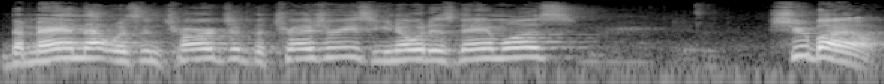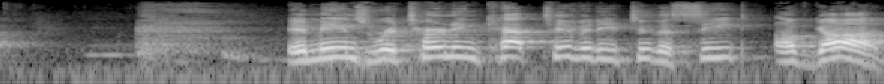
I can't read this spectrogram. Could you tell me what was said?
the man that was in charge of the treasuries, you know what his name was? Shubael. It means returning captivity to the seat of God.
